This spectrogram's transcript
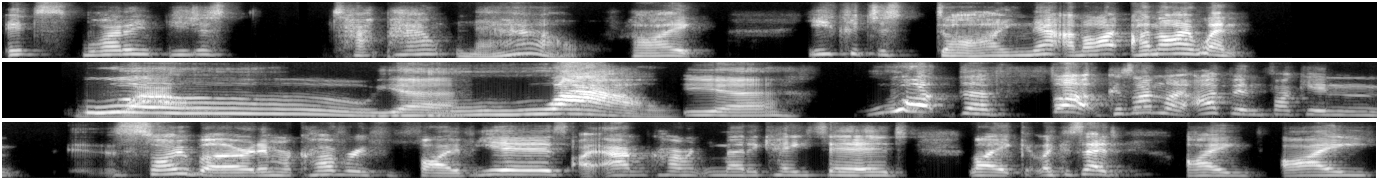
it's, why don't you just tap out now? Like, you could just die now. And I, and I went, wow. Whoa. Yeah. Wow. Yeah. What the fuck? Because I'm like, I've been fucking sober and in recovery for five years. I am currently medicated. Like, like I said, I I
